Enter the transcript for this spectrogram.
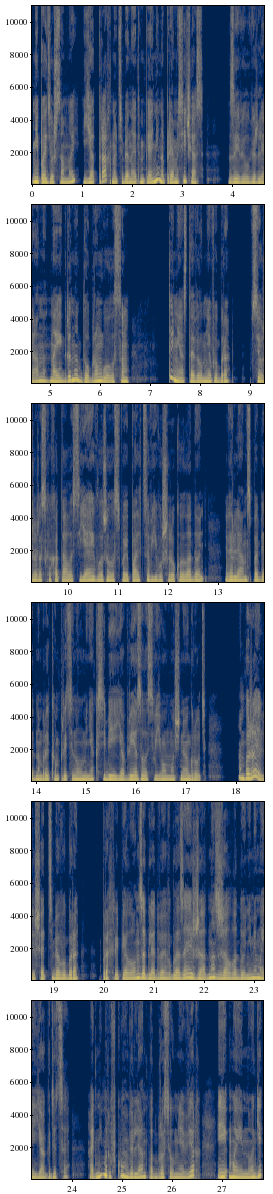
«Не пойдешь со мной? Я трахну тебя на этом пианино прямо сейчас», — заявил Верлиан наигранно добрым голосом. «Ты не оставил мне выбора». Все же расхохоталась я и вложила свои пальцы в его широкую ладонь. Верлян с победным рыком притянул меня к себе, и я врезалась в его мощную грудь. «Обожаю лишать тебя выбора», — прохрипел он, заглядывая в глаза и жадно сжал ладонями мои ягодицы. Одним рывком Верлян подбросил меня вверх, и мои ноги,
